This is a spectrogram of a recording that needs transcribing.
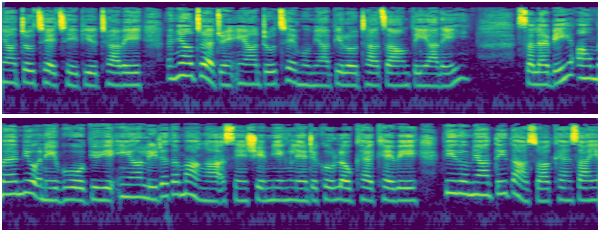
များတိုးချဲ့ချေပြထားပြီးအမြောက်တပ်တွင်အင်အားတိုးချဲ့မှုများပြုလုပ်ထားကြောင်းသိရသည်ဆလဘီအောင်ပန်းမြို့အနေဘို့ပြည့်အင်အား၄ဒသမ5အစင်ရှင်မြင်းကလင်တစ်ခုလောက်ခတ်ခဲ့ပြီးပြည်သူများသိသာစွာခန်းစားရ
